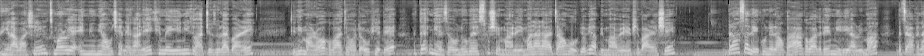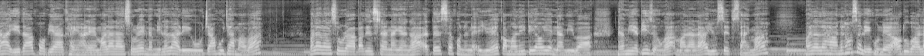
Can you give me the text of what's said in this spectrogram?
မင်္ဂလာပါရှင်ကျမတို့ရဲ့အိမ်မျိုးမြောက်ဦး channel ကနေခင်မေရင်းနှီးစွာကြိုဆိုလိုက်ပါတယ်ဒီနေ့မှာတော့ကဘာကျော်တအုပ်ဖြစ်တဲ့အသက်ငယ်ဆုံးနိုဘယ်ဆုရှင်မလေးမလာလာအကြောင်းကိုပြောပြပေးမှာပဲဖြစ်ပါတယ်ရှင်2014ခုနှစ်လောက်ကကမ္ဘာသတင်းမီဒီယာတွေမှာမကြာခဏရေးသားဖော်ပြခံရတဲ့မလာလာဆိုတဲ့နာမည်လလလေးကိုကြားဖူးကြမှာပါမလာလာဆိုတာပါကစ္စတန်နိုင်ငံကအသက်18နှစ်အရွယ်ကောင်မလေးတစ်ယောက်ရဲ့နာမည်ပါနာမည်အပြည့်စုံကမလာလာယူဆစ်ဆိုင်ပါမလာလာဟာ2014ခုနှစ်အောက်တိုဘာလ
